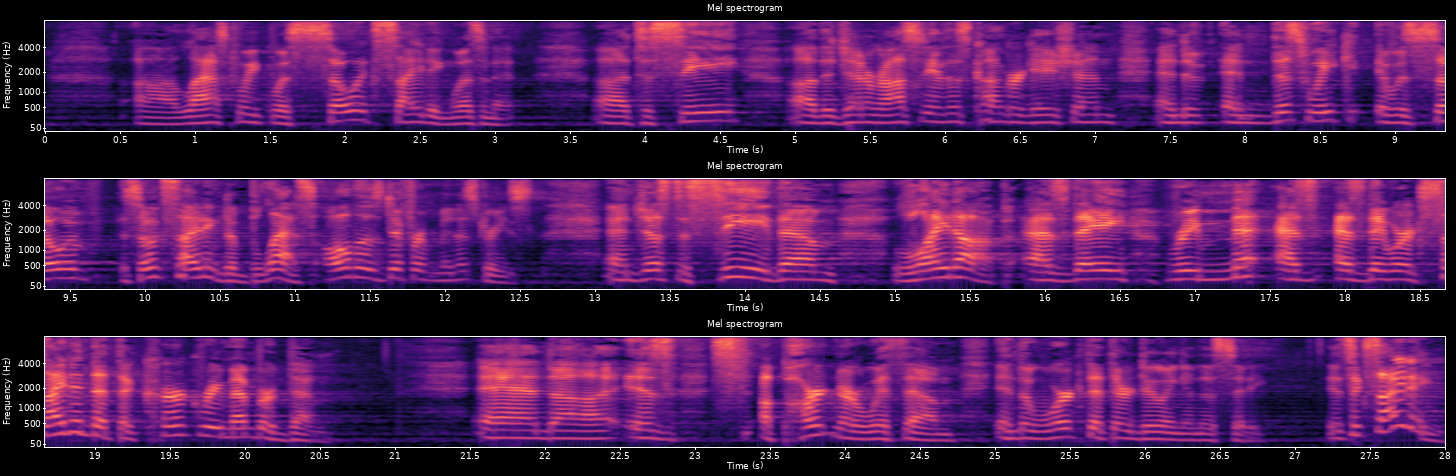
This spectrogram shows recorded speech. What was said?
Uh, last week was so exciting, wasn't it? Uh, to see uh, the generosity of this congregation. And, and this week, it was so, so exciting to bless all those different ministries and just to see them light up as they, rem- as, as they were excited that the Kirk remembered them and uh, is a partner with them in the work that they're doing in this city. It's exciting.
